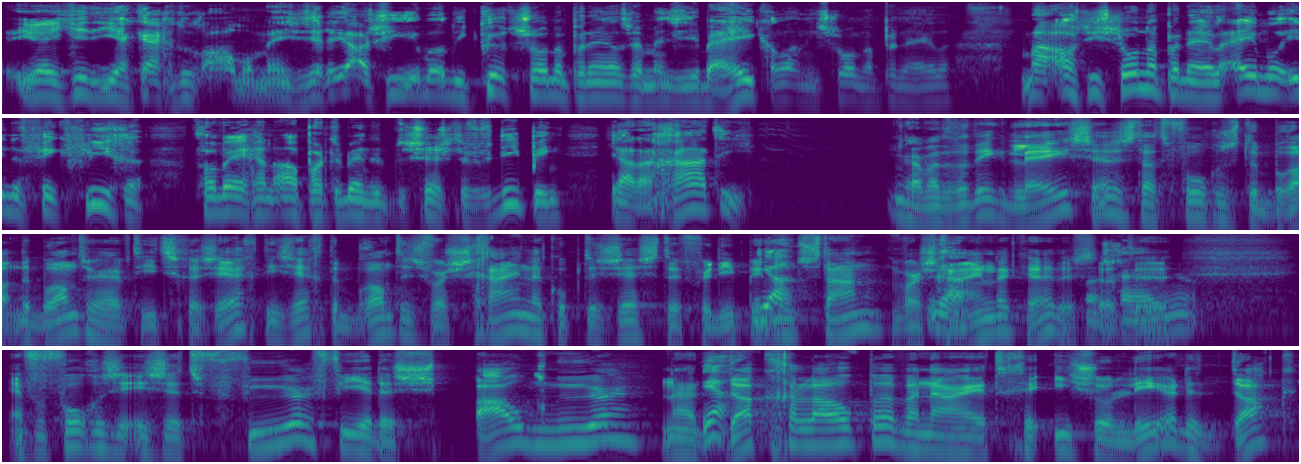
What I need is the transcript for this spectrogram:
weet je, je krijgt natuurlijk allemaal mensen die zeggen: Ja, zie je wel, die kut zonnepanelen. Zijn mensen die hebben hekel aan die zonnepanelen. Maar als die zonnepanelen eenmaal in de fik vliegen. vanwege een appartement op de zesde verdieping. ja, dan gaat die. Ja, want wat ik lees, hè, is dat volgens de, brand, de brandweer heeft iets gezegd. Die zegt de brand is waarschijnlijk op de zesde verdieping Ja. ontstaan. Waarschijnlijk, hè. Dus Waarschijnlijk, dat, eh, ja. En vervolgens is het vuur via de spouwmuur naar het Ja. dak gelopen... waarna het geïsoleerde dak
